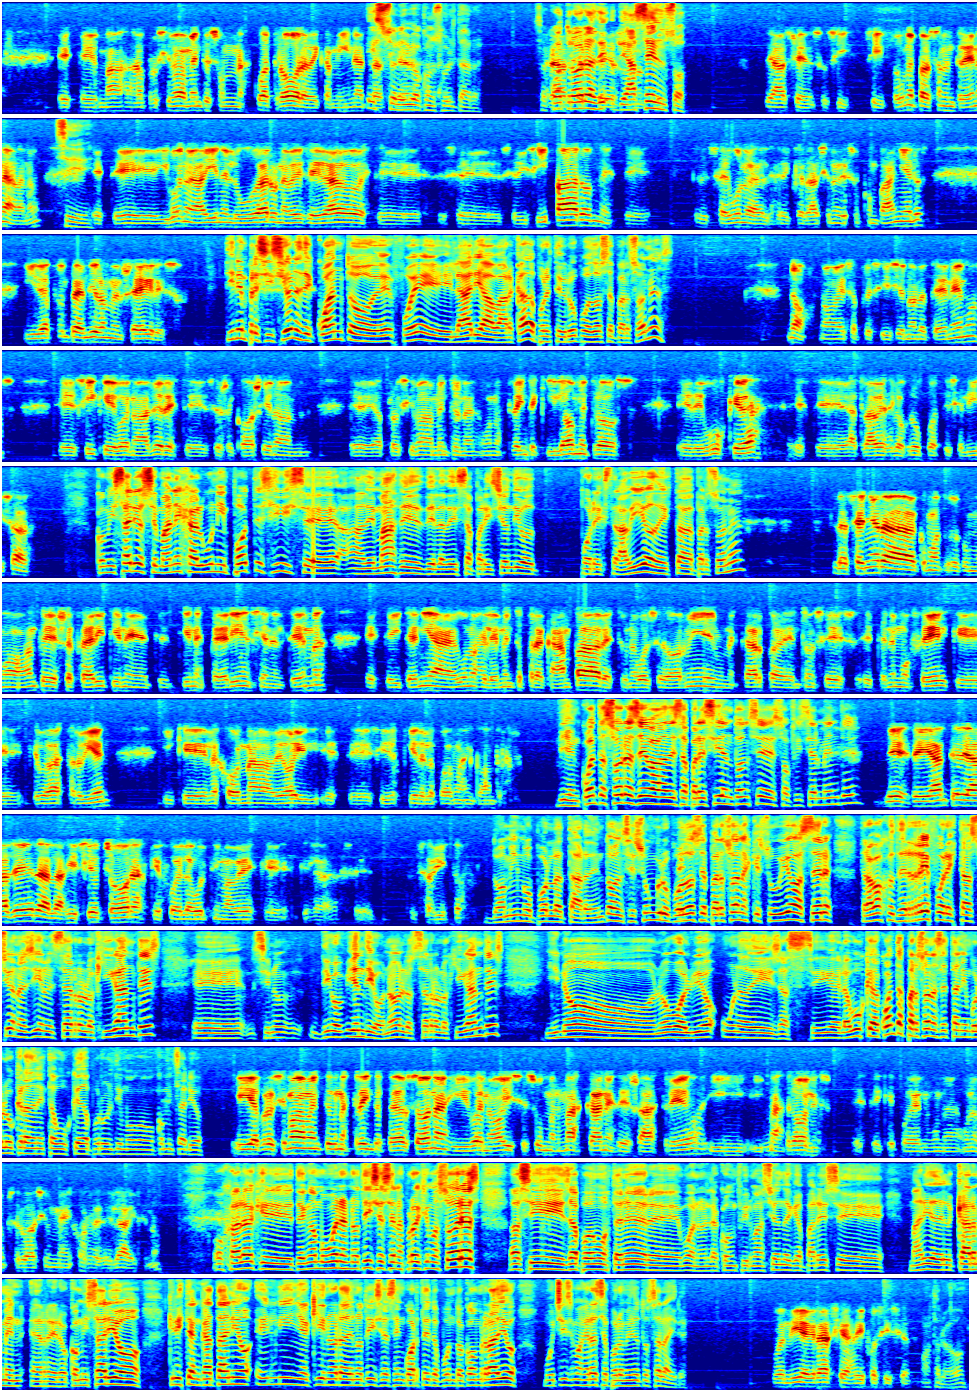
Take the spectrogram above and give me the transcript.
este, más aproximadamente son unas cuatro horas de caminata. Eso le iba a consultar. Son cuatro horas de, ascenso. De ascenso, sí, sí, para una persona entrenada, ¿no? Sí. Este, y bueno, ahí en el lugar, una vez llegado, este, se, disiparon, este, según las, declaraciones de sus compañeros, y después emprendieron el regreso. ¿Tienen precisiones de cuánto eh, fue el área abarcada por este grupo de 12 personas? No, no, esa precisión no la tenemos. Eh, sí que, bueno, ayer este, se recorrieron eh, aproximadamente unos 30 kilómetros eh, de búsqueda este, a través de los grupos especializados. Comisario, ¿se maneja alguna hipótesis, además de, la desaparición, digo, por extravío de esta persona? La señora, como, como antes referí, tiene, tiene experiencia en el tema este, y tenía algunos elementos para acampar, este, una bolsa de dormir, una escarpa, entonces tenemos fe que, que va a estar bien y que en la jornada de hoy, este, si Dios quiere, lo podemos encontrar. Bien, ¿cuántas horas lleva desaparecida entonces oficialmente? Desde antes de ayer a las 18 horas, que fue la última vez que, la, se, se ha visto. Domingo por la tarde. Entonces, un grupo de 12 personas que subió a hacer trabajos de reforestación allí en el Cerro Los Gigantes, eh, si no, digo, bien digo, ¿no? En los Cerros Los Gigantes, y no, no volvió una de ellas. Sigue la búsqueda. ¿Cuántas personas están involucradas en esta búsqueda, por último, comisario? Y aproximadamente unas 30 personas, y bueno, hoy se suman más canes de rastreo y, más drones este, que pueden una, una observación mejor desde el aire, ¿no? Ojalá que tengamos buenas noticias en las próximas horas, así ya podemos tener, eh, bueno, la confirmación de que aparece María del Carmen Herrero. Comisario Cristian Cataño, en línea aquí en Hora de Noticias en cuarteto.com Radio. Muchísimas gracias por los minutos al aire. Buen día, gracias, a disposición. Hasta luego.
